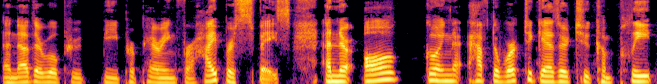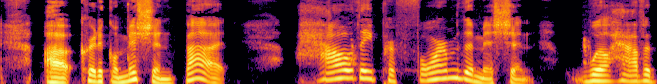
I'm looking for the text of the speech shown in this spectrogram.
Another will pre- be preparing for hyperspace. And they're all going to have to work together to complete a critical mission. But how they perform the mission will have a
